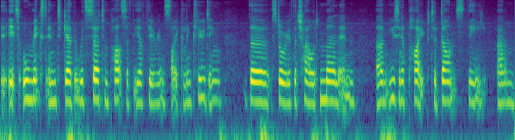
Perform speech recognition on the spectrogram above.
it's all mixed in together with certain parts of the Arthurian cycle, including the story of the child Merlin um, using a pipe to dance the, um,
